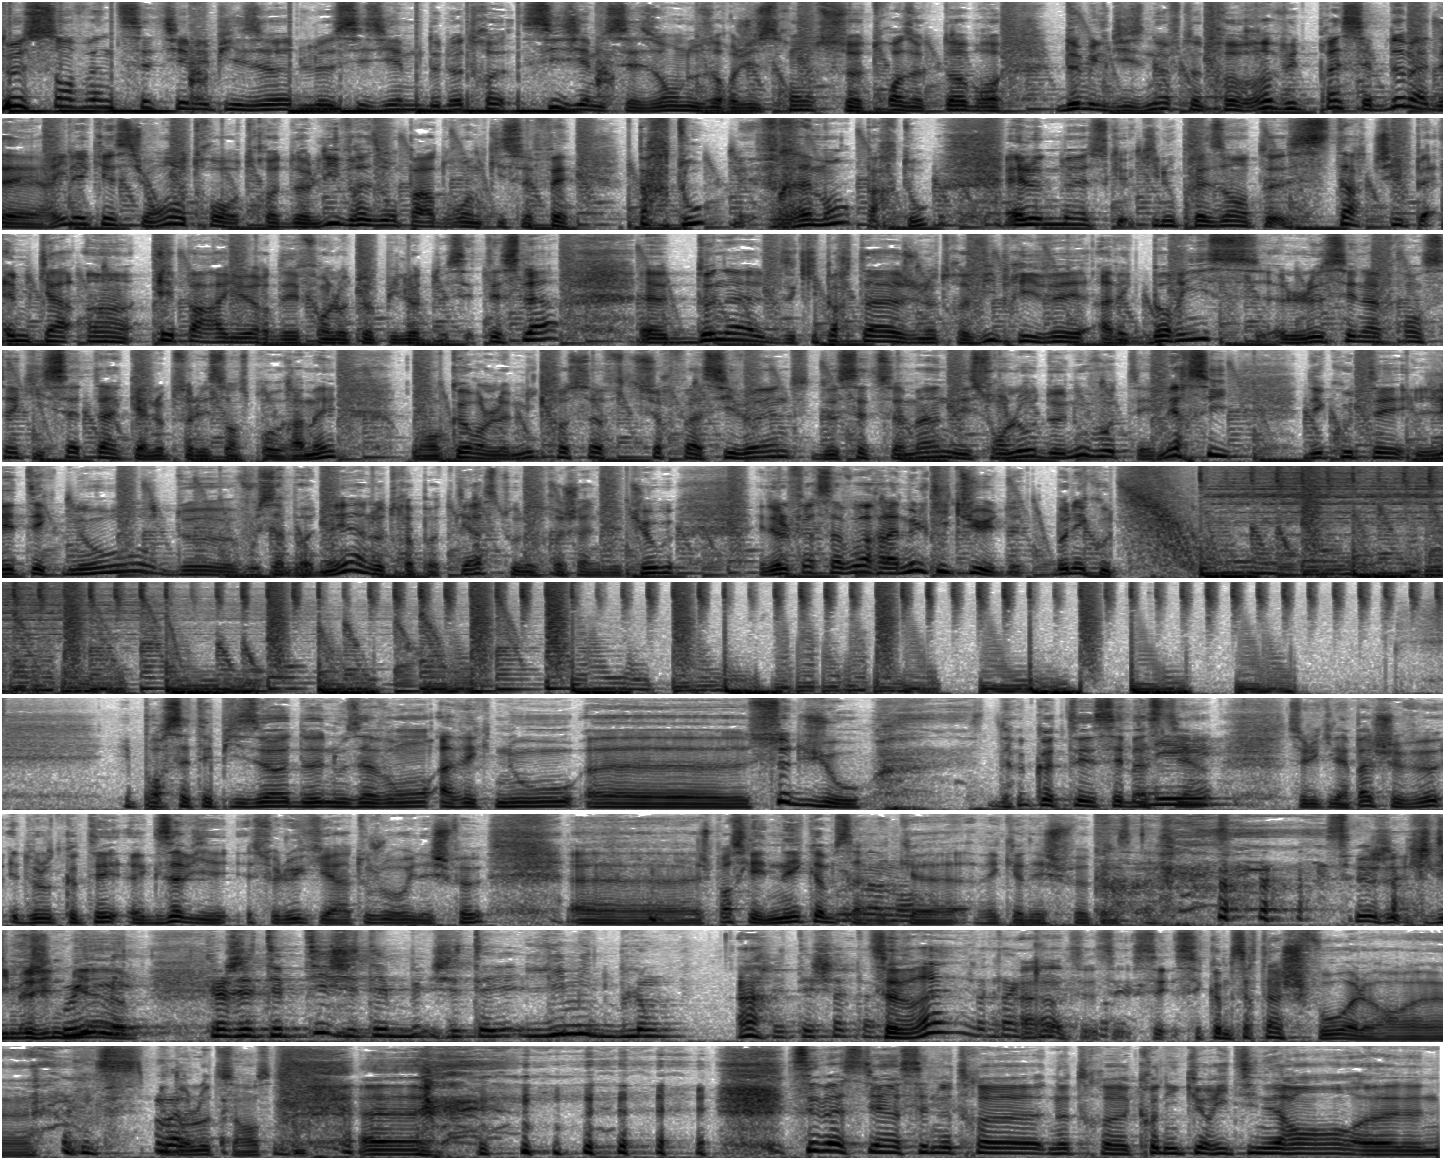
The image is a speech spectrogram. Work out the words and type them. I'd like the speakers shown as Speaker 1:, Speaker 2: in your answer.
Speaker 1: 227e épisode, le sixième de notre sixième saison. Nous enregistrons ce 3 octobre 2019 notre revue de presse hebdomadaire. Il est question, entre autres, de livraison par drone qui se fait partout, mais vraiment partout. Elon Musk qui nous présente Starship MK1 et par ailleurs défend l'autopilote de ses Tesla. Euh, Donald qui partage notre vie privée avec Boris. Le Sénat français qui s'attaque à l'obsolescence programmée. Ou encore le Microsoft Surface Event de cette semaine et son lot de nouveautés. Merci d'écouter les technos, de vous abonner à notre podcast ou notre chaîne YouTube et de le faire savoir à la multitude. Bonne écoute. Et pour cet épisode, nous avons avec nous euh, ce duo. D'un côté Sébastien, celui qui n'a pas de cheveux, et de l'autre côté Xavier, celui qui a toujours eu des cheveux. Euh, je pense qu'il est né comme ça, avec, euh, avec des cheveux comme ça. Je je l'imagine
Speaker 2: Oui,
Speaker 1: bien.
Speaker 2: mais quand j'étais petit, j'étais j'étais limite blond.
Speaker 1: Ah.
Speaker 2: J'étais châtain.
Speaker 1: C'est vrai Ah, c'est- comme certains chevaux, alors, euh, dans l'autre sens. Euh, Sébastien, c'est notre, notre chroniqueur itinérant, euh,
